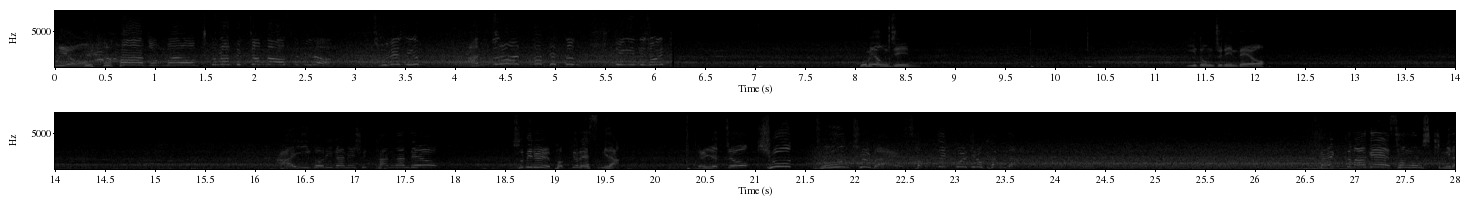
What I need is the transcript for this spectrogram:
골이군요. 야, 정말 엄청난 득점 나왔습니다. 저게 지금 안 들어갈 것 같았던 슈팅인데 저게 고명진. 이동준인데요. 아, 이 거리라면 슛 가능한데요. 수비를 벗겨냈습니다. 열렸죠. 슛! 좋은 출발. 선제골 기록합니다. 깔끔하게 성공시킵니다.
